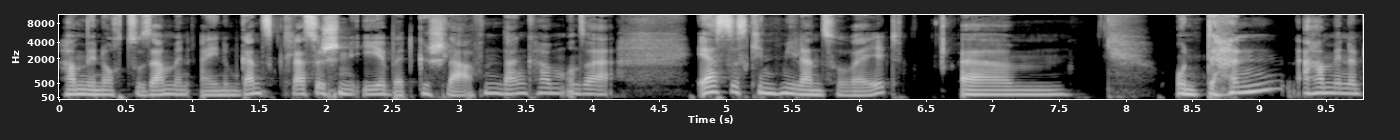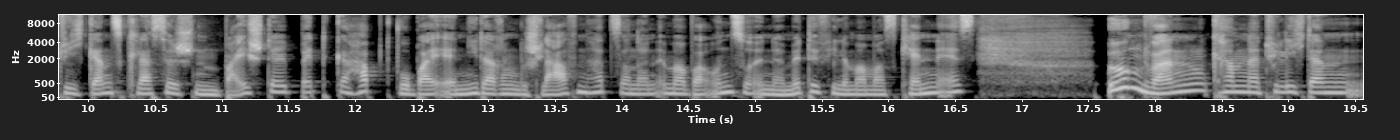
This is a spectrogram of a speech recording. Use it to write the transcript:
haben wir noch zusammen in einem ganz klassischen Ehebett geschlafen. Dann kam unser erstes Kind Milan zur Welt. Ähm, und dann haben wir natürlich ganz klassisch ein Beistellbett gehabt, wobei er nie darin geschlafen hat, sondern immer bei uns so in der Mitte. Viele Mamas kennen es. Irgendwann kam natürlich dann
